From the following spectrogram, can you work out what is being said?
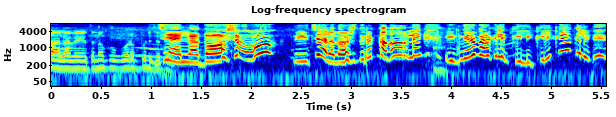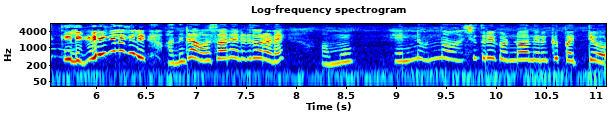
തലവേദന ഒക്കെ കൂടെ പിടിച്ചു ജലദോഷം? ഓ നീ ജലദോഷത്തിന്റെ കഥ പറഞ്ഞേ. ഇങ്ങനെ പറക്കില്ല കിലി കിലി കിലി കിലി കിലി കിലി കിലി അതിന്റെ അവസാനം എന്റെ അടുത്ത് പറയണേ അമ്മു എന്നെ ഒന്ന് ആശുപത്രി കൊണ്ടുപോകാൻ നിനക്ക് പറ്റുമോ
